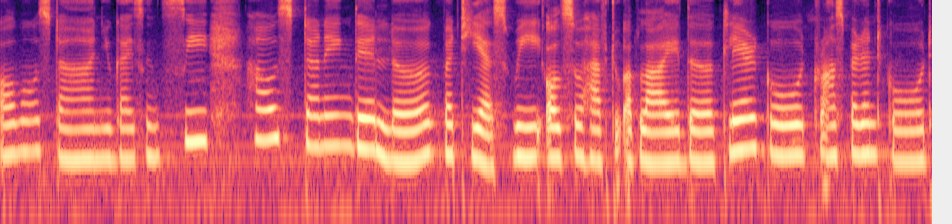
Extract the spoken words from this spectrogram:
almost done you guys can see how stunning they look but yes we also have to apply the clear coat transparent coat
